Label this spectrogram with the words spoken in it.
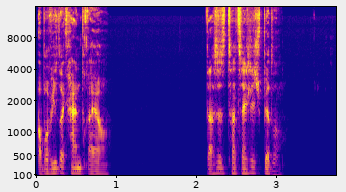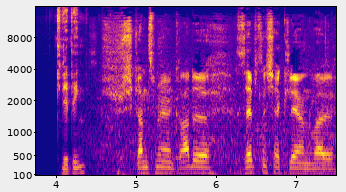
aber wieder kein Dreier. Das ist tatsächlich bitter. Knipping? Ich kann es mir gerade selbst nicht erklären, weil,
